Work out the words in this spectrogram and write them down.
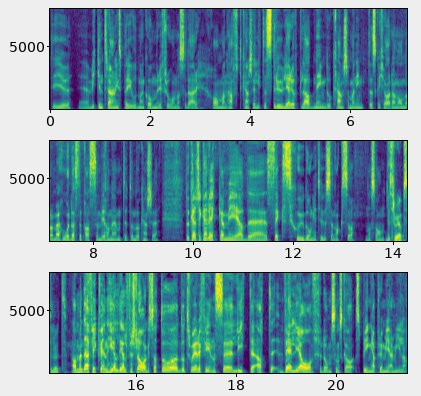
Det är ju eh, vilken träningsperiod man kommer ifrån och sådär. Har man haft kanske en lite struligare uppladdning, då kanske man inte ska köra någon av de här hårdaste passen vi har nämnt, utan då kanske, då kanske kan räcka med eh, 6-7 gånger 1000 också. Något sånt. Det tror jag absolut. Ja, men där fick vi en hel del förslag, så då, då tror jag det finns eh, lite att välja av för de som ska springa premiärmilen.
